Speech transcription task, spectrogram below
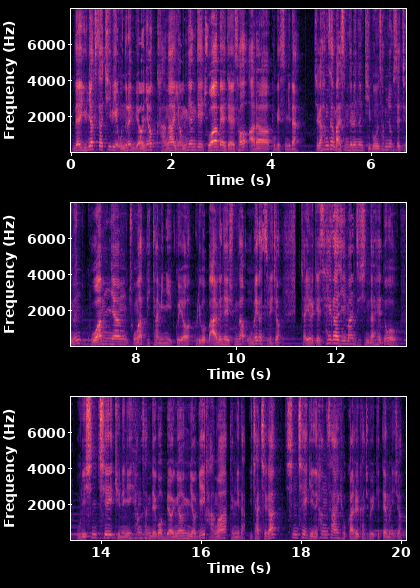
네, 윤약사 TV 오늘은 면역 강화 영양제 조합에 대해서 알아보겠습니다. 제가 항상 말씀드리는 기본 3종 세트는 고함량 종합 비타민이 있고요. 그리고 마그네슘과 오메가3죠. 자, 이렇게 세 가지만 드신다 해도 우리 신체의 기능이 향상되고 면역력이 강화됩니다. 이 자체가 신체 기능 향상 효과를 가지고 있기 때문이죠.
